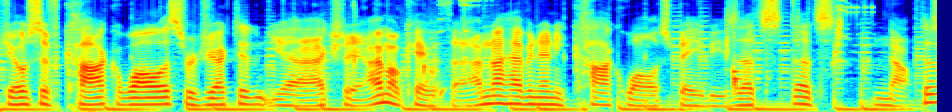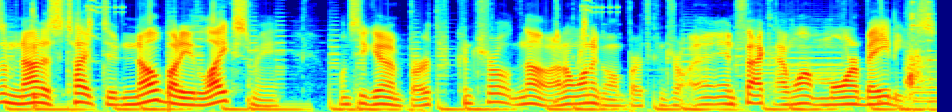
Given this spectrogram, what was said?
Joseph Cock Wallace rejected. Yeah, actually, I'm okay with that. I'm not having any Cock Wallace babies. That's that's no. Because I'm not his type, dude. Nobody likes me. Once you get on birth control? No, I don't want to go on birth control. In fact, I want more babies.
